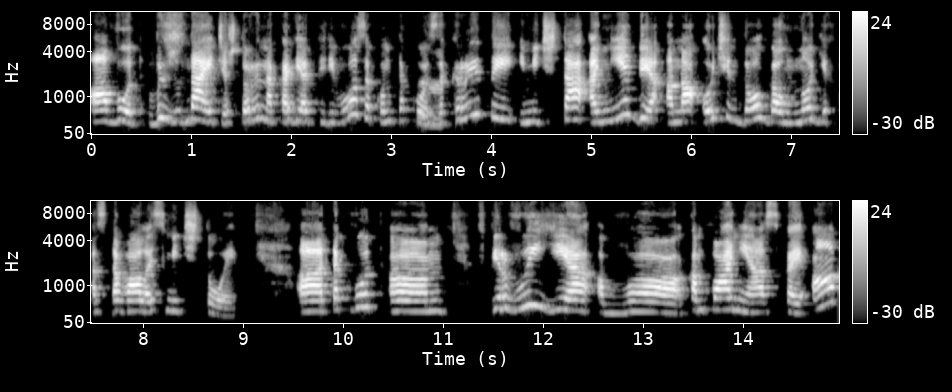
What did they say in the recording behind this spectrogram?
А вот вы же знаете, что рынок авиаперевозок, он такой uh-huh. закрытый, и мечта о небе, она очень долго у многих оставалась мечтой. А, так вот, а, впервые в компании SkyUp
